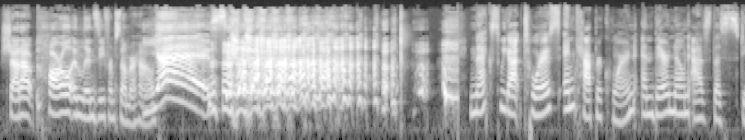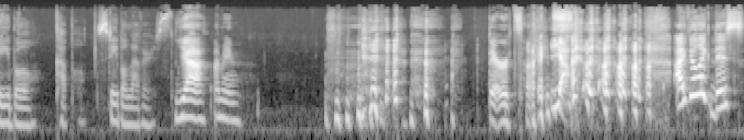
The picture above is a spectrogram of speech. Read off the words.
Shout out Carl and Lindsay from Summer House. Yes. Next, we got Taurus and Capricorn, and they're known as the stable couple, stable lovers. Yeah, I mean, they're earth signs. Yeah. I feel like this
